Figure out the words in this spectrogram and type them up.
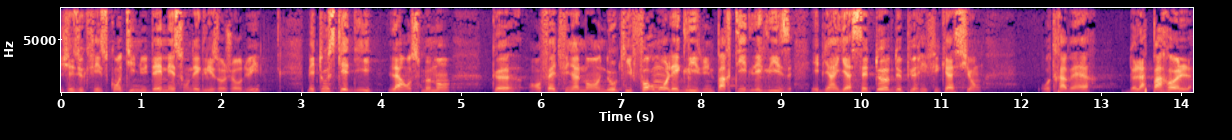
Jésus-Christ, continue d'aimer son Église aujourd'hui. Mais tout ce qui est dit là en ce moment, que, en fait, finalement, nous qui formons l'Église, une partie de l'Église, eh bien, il y a cette œuvre de purification au travers de la parole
